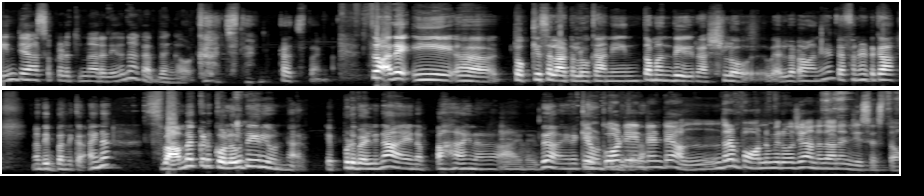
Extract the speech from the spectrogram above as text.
ఏం ధ్యాస పెడుతున్నారు అనేది నాకు అర్థం కావట్లేదు. ఖచ్చితంగా. ఖచ్చితంగా. సో అదే ఈ తొక్కిసలాటలో కానీ ఇంతమంది రష్లో వెళ్ళడం అనేది డెఫినెట్గా అది ఇబ్బందిగా అయినా స్వామి అక్కడ కొలువు తీరి ఉన్నారు. ఎప్పుడు వెళ్ళినా ఆయన ఆయన ఆయన ఇది ఆయనకే ఇంకోటి. ఏంటంటే అందరం పౌర్ణమి రోజే అన్నదానం చేసేస్తాం.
